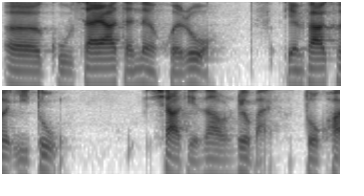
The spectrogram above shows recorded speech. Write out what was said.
呃股灾啊等等回落，联发科一度下跌到六百多块，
